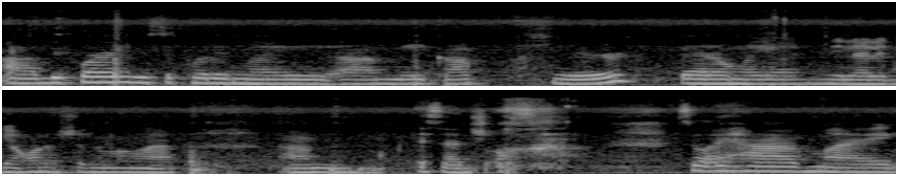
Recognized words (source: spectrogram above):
uh, before I used to put in my uh, makeup here, pero ngayon nilalagyan ko na siya ng mga um, essentials. so I have my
